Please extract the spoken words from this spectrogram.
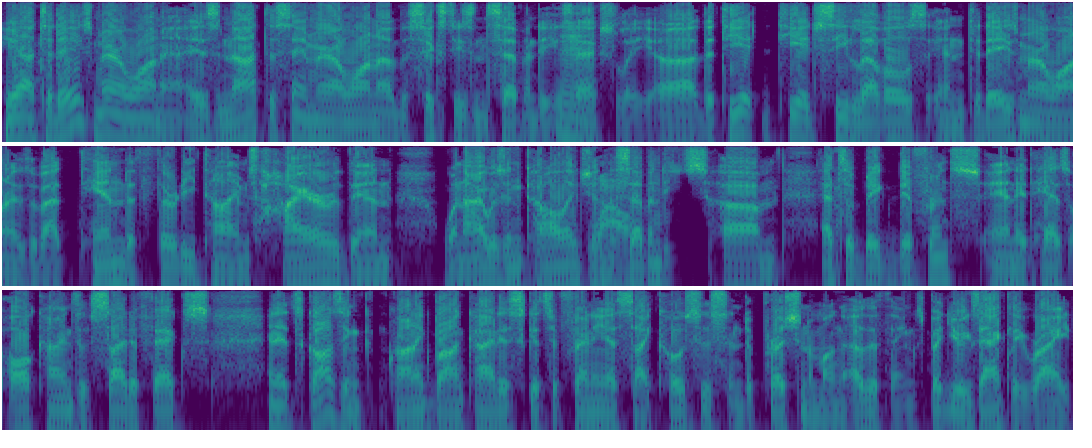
Yeah, today's marijuana is not the same marijuana of the 60s and 70s, actually. Uh, the T- THC levels in today's marijuana is about 10 to 30 times higher than when I was in college in Wow. the 70s. Um, that's a big difference, and it has all kinds of side effects, and it's causing chronic bronchitis, schizophrenia, psychosis, and depression, among other things. But you're exactly right.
